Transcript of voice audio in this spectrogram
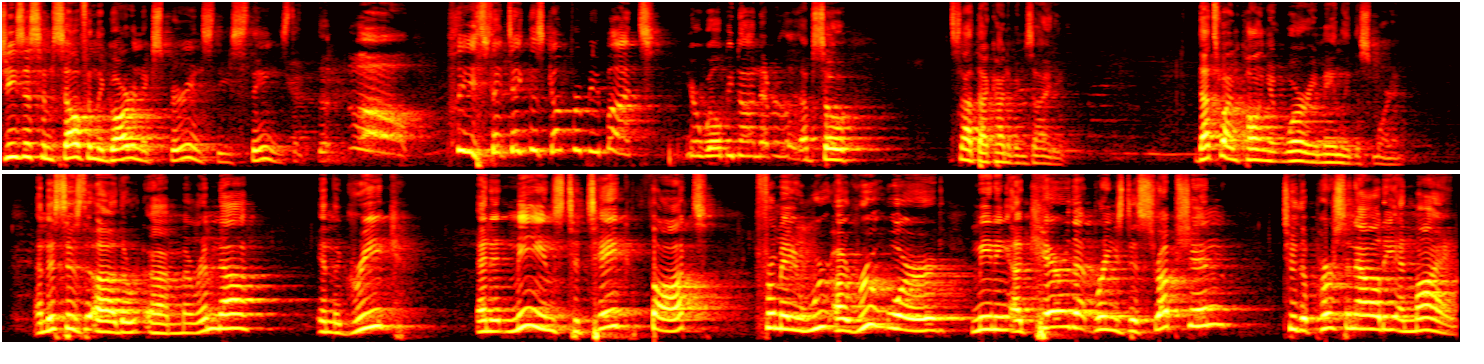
Jesus himself in the garden experienced these things. The, oh, please take this cup from me, but your will be done. Never. So it's not that kind of anxiety. That's why I'm calling it worry mainly this morning. And this is uh, the uh, merimna in the Greek, and it means to take thought from a, a root word meaning a care that brings disruption to the personality and mind.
